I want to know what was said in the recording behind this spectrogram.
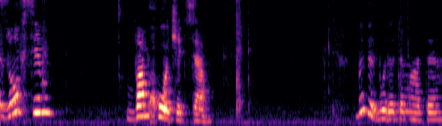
зовсім вам хочеться. Вибір будете мати.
